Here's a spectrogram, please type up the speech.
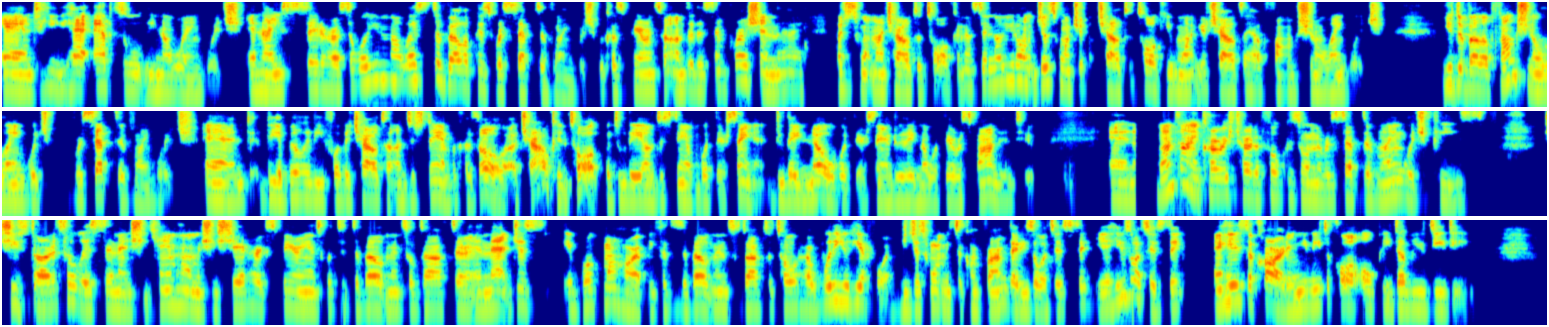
and he had absolutely no language. And I used to say to her, I said, Well, you know, let's develop his receptive language because parents are under this impression that I just want my child to talk. And I said, No, you don't just want your child to talk, you want your child to have functional language. You develop functional language, receptive language, and the ability for the child to understand because, oh, a child can talk, but do they understand what they're saying? Do they know what they're saying? Do they know what they're responding to? And once I encouraged her to focus on the receptive language piece, she started to listen and she came home and she shared her experience with the developmental doctor. And that just, it broke my heart because the developmental doctor told her, What are you here for? You just want me to confirm that he's autistic? Yeah, he's autistic. And here's the card, and you need to call OPWDD,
